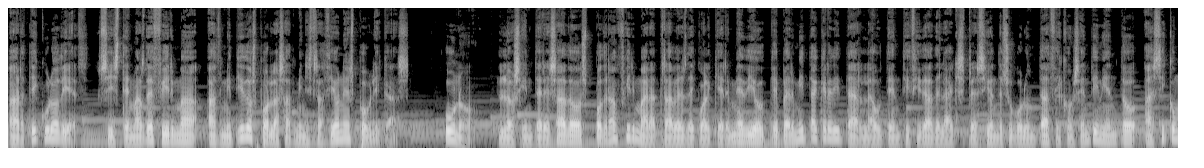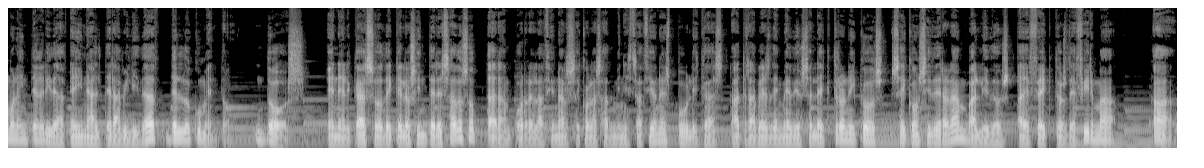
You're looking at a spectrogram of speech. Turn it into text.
Artículo 10. Sistemas de firma admitidos por las administraciones públicas. 1. Los interesados podrán firmar a través de cualquier medio que permita acreditar la autenticidad de la expresión de su voluntad y consentimiento, así como la integridad e inalterabilidad del documento. 2. En el caso de que los interesados optaran por relacionarse con las administraciones públicas a través de medios electrónicos, se considerarán válidos a efectos de firma a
